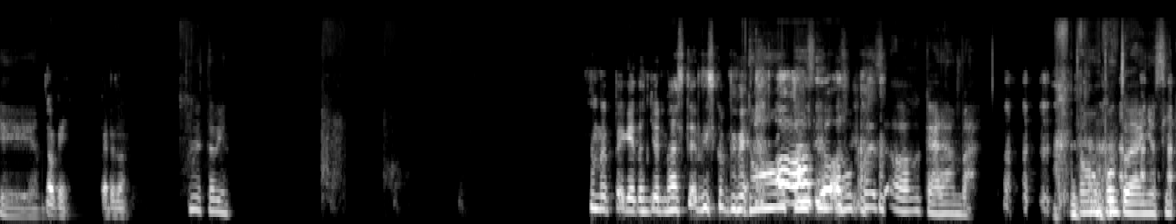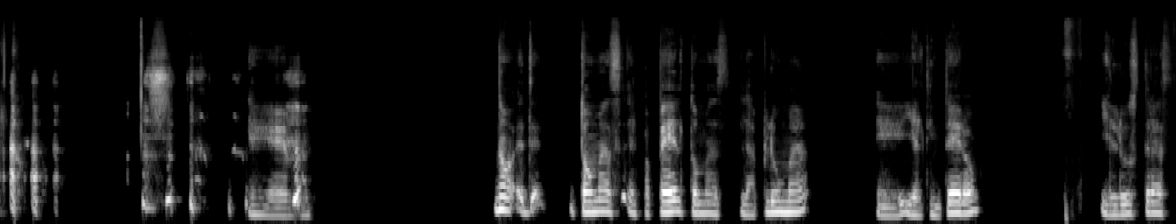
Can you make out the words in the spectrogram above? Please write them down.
Eh, Ok, perdón. no, está bien. No me pegue Dungeon Master, discúlpeme. No, ¡Oh, pasa, Dios! no pasa. Oh, caramba. Toma un punto de daño psíquico. Em, no, eh, de- tomas el papel, tomas la pluma eh, y el tintero, ilustras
